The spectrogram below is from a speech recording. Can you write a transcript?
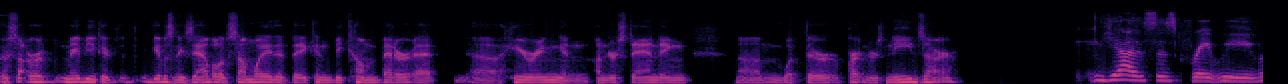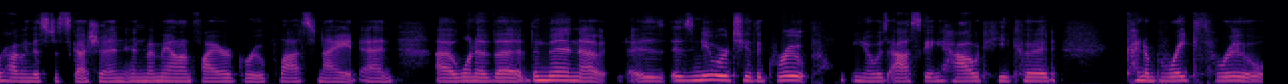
or, so, or, maybe you could give us an example of some way that they can become better at uh, hearing and understanding um, what their partner's needs are. Yeah, this is great. We were having this discussion in my Man on Fire group last night, and uh, one of the the men that is is newer to the group, you know, was asking how he could kind of break through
